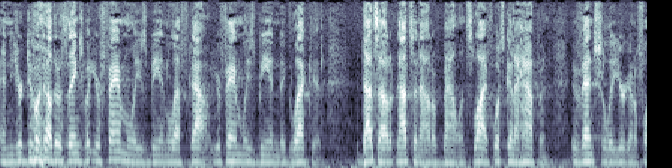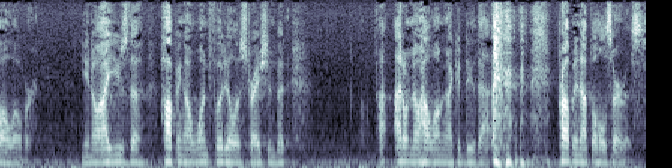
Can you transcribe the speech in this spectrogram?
and you're doing other things, but your family's being left out. Your family's being neglected. That's out. That's an out of balance life. What's going to happen? Eventually, you're going to fall over. You know, I use the hopping on one foot illustration, but I, I don't know how long I could do that. Probably not the whole service.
